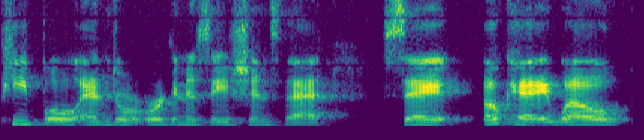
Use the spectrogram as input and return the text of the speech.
people and or organizations that say, okay, well,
